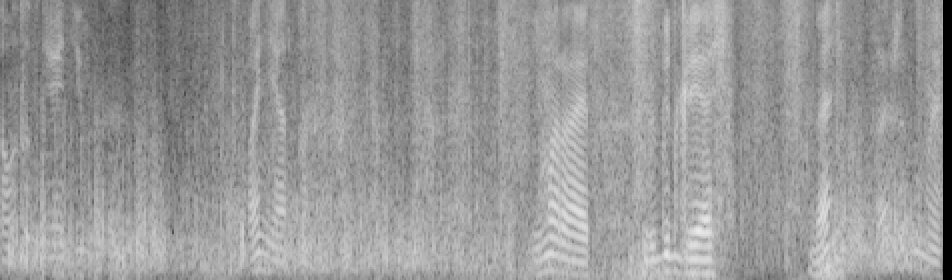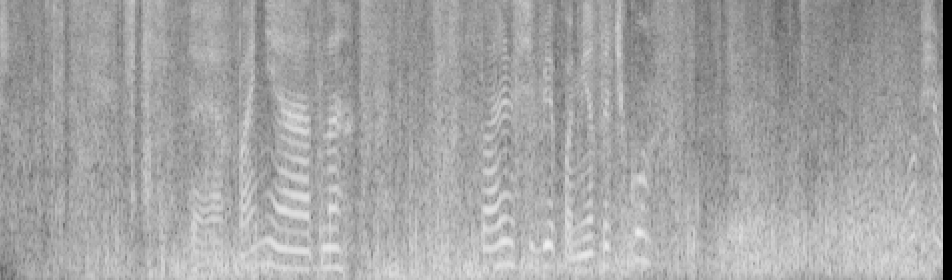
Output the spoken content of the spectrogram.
то он тут не один. Понятно. И морает. Любит грязь. Да? Так же думаешь? Так, понятно. Ставим себе пометочку. В общем,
